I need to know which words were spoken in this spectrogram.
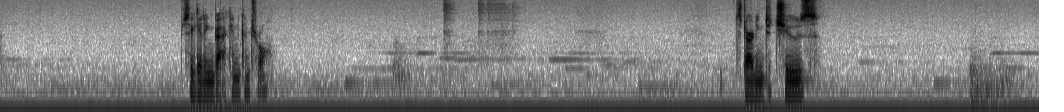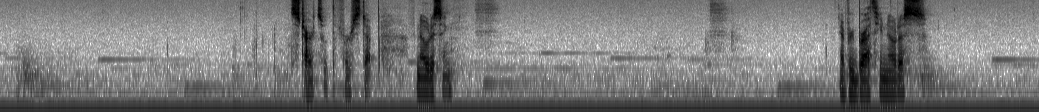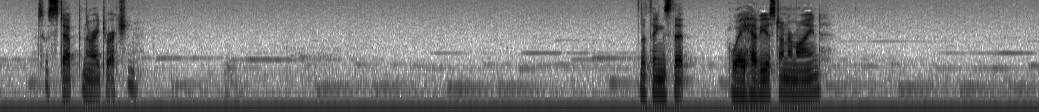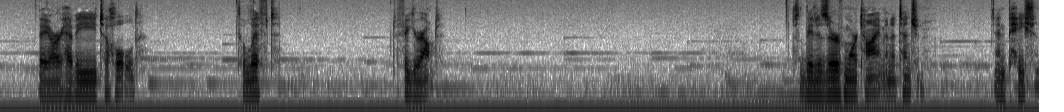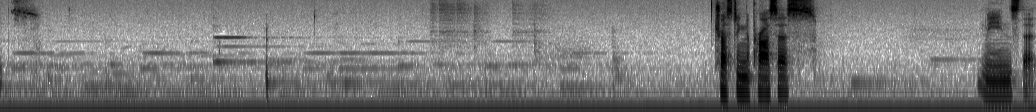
to getting back in control. Starting to choose. Starts with the first step of noticing. Every breath you notice, it's a step in the right direction. The things that weigh heaviest on our mind, they are heavy to hold, to lift, to figure out. So they deserve more time and attention and patience. Trusting the process means that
